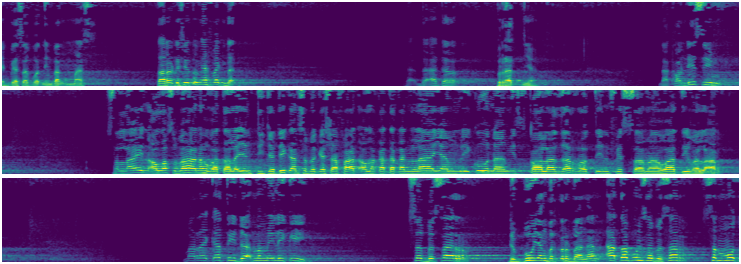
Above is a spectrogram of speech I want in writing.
yang biasa buat nimbang emas. Taruh di situ ngefek enggak? Enggak, enggak ada beratnya. Nah, kondisi selain Allah Subhanahu wa taala yang dijadikan sebagai syafaat Allah katakan la yamlikuna mithqala dzarratin fis samawati wal ardh mereka tidak memiliki sebesar debu yang berterbangan ataupun sebesar semut,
